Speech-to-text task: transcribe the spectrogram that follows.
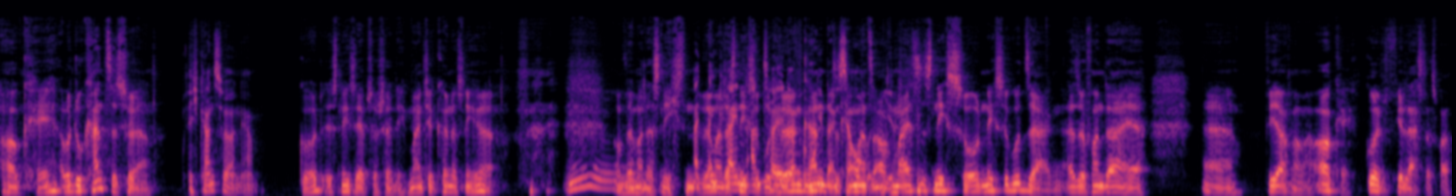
Okay. Aber du kannst es hören. Ich kann es hören, ja. Gut, ist nicht selbstverständlich. Manche können es nicht hören. Und wenn man das nicht, wenn einen man das nicht so gut Anteil hören kann, dann kann auch man es auch mir. meistens nicht so, nicht so gut sagen. Also von daher, äh, wie auch immer. Okay, gut, wir lassen das mal.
